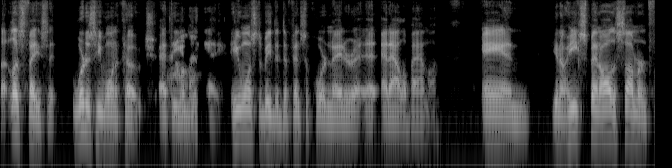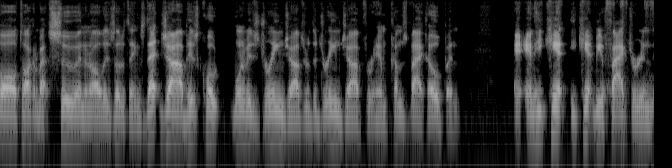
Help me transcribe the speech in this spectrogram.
Uh, let's face it. Where does he want to coach at the Alabama. end of the day? He wants to be the defensive coordinator at, at Alabama, and you know he spent all the summer and fall talking about suing and all these other things. That job, his quote, one of his dream jobs or the dream job for him, comes back open and, and he can't he can't be a factor in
